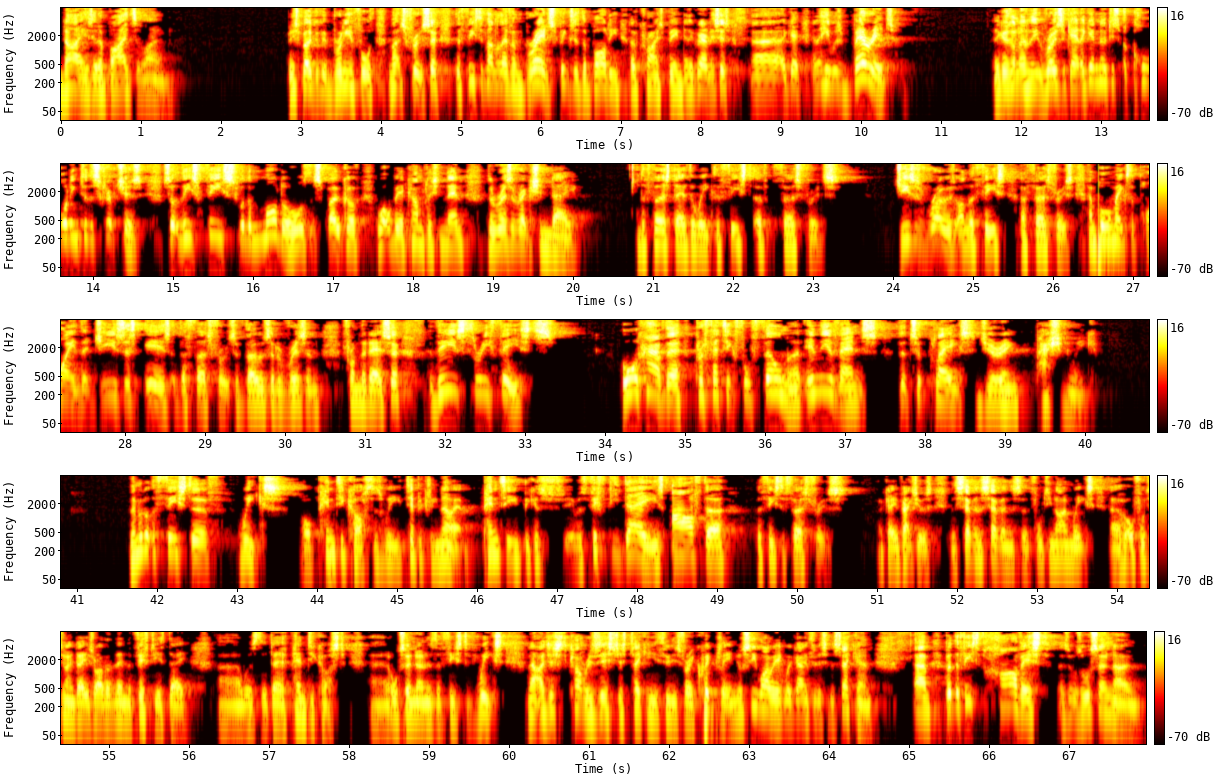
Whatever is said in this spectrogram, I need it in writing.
dies, it abides alone. But he spoke of it bringing forth much fruit. So the Feast of Unleavened Bread speaks of the body of Christ being in the ground. It says, uh, again, and he was buried. And he goes on and he rose again. Again, notice according to the scriptures. So these feasts were the models that spoke of what will be accomplished. And then the resurrection day, the first day of the week, the feast of first fruits. Jesus rose on the feast of first fruits. And Paul makes the point that Jesus is the first fruits of those that have risen from the dead. So these three feasts all have their prophetic fulfillment in the events that took place during Passion Week. Then we've got the Feast of Weeks, or Pentecost as we typically know it. Penti because it was 50 days after the Feast of First Fruits. Okay, in fact, it was the seven sevens, the 49 weeks, uh, or 49 days rather, than the 50th day uh, was the day of Pentecost, uh, also known as the Feast of Weeks. Now, I just can't resist just taking you through this very quickly, and you'll see why we're going through this in a second. Um, but the Feast of Harvest, as it was also known,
